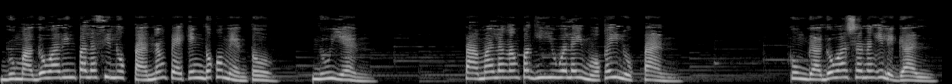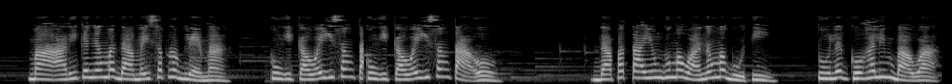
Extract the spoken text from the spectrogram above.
gumagawa rin pala si Luktan ng peking dokumento. Nuyen. Tama lang ang paghihiwalay mo kay Luktan. Kung gagawa siya ng ilegal, maaari kanyang madamay sa problema. Kung ikaw ay isang ta- kung ikaw ay isang tao, dapat tayong gumawa ng mabuti. Tulad ko halimbawa,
